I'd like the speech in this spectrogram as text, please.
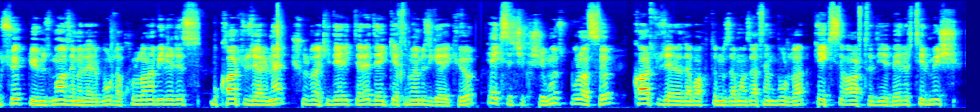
Bu söktüğümüz malzemeleri burada kullanabiliriz. Bu kart üzerine şuradaki deliklere denk getirmemiz gerekiyor. Eksi çıkışımız burası. Kart üzerine de baktığımız zaman zaten burada eksi artı diye belirtilmiş.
